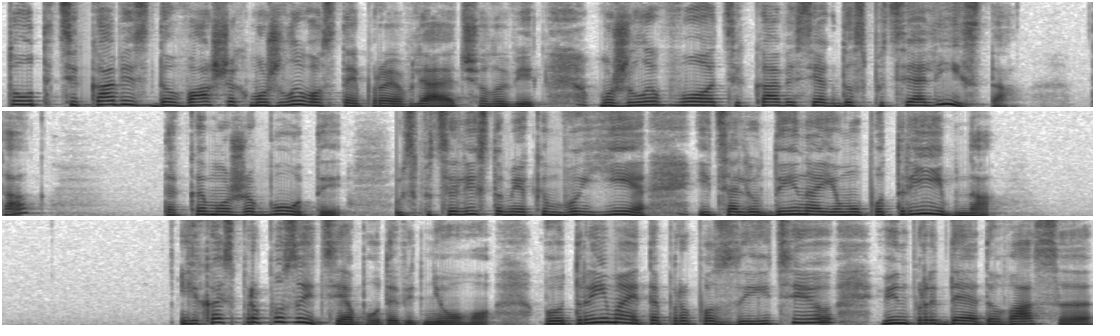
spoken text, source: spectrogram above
Тут цікавість до ваших можливостей проявляє чоловік. Можливо, цікавість як до спеціаліста. Так? Таке може бути спеціалістом, яким ви є, і ця людина йому потрібна. Якась пропозиція буде від нього. Ви отримаєте пропозицію, він прийде до вас е,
